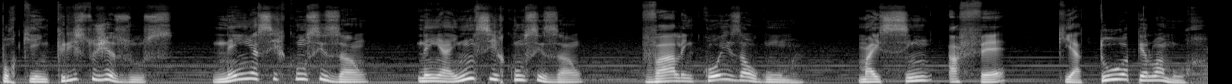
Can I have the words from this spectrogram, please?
Porque em Cristo Jesus, nem a circuncisão, nem a incircuncisão valem coisa alguma, mas sim a fé que atua pelo amor.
